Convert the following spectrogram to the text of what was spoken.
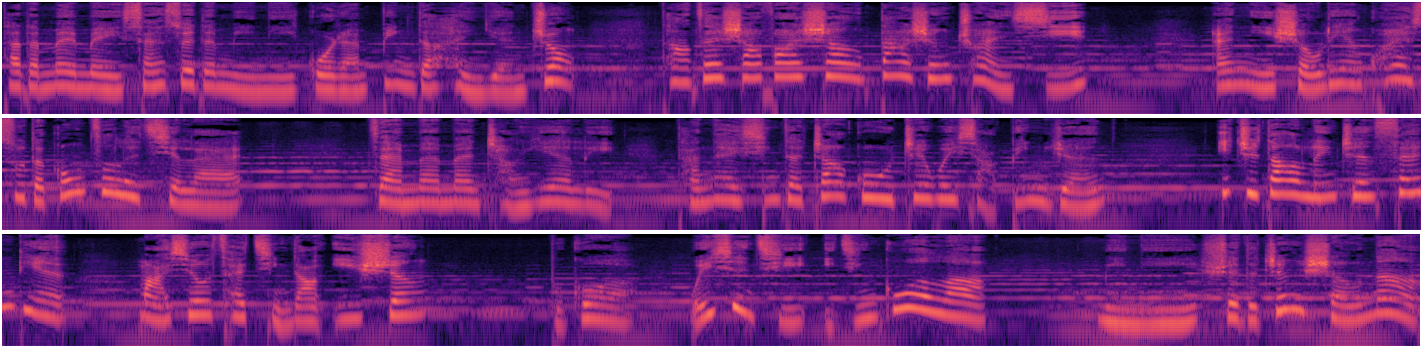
她的妹妹三岁的米妮果然病得很严重，躺在沙发上大声喘息。安妮熟练快速地工作了起来，在漫漫长夜里，她耐心地照顾这位小病人，一直到凌晨三点，马修才请到医生。不过，危险期已经过了，米妮睡得正熟呢。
